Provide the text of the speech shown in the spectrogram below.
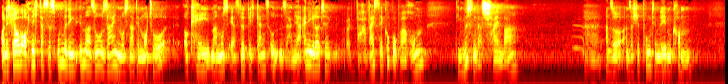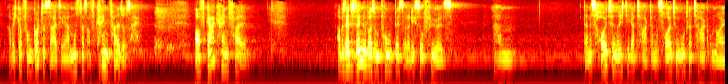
Und ich glaube auch nicht, dass das unbedingt immer so sein muss nach dem Motto, okay, man muss erst wirklich ganz unten sein. Ja, einige Leute, weiß der Kuckuck warum, die müssen das scheinbar äh, an, so, an solche Punkte im Leben kommen. Aber ich glaube, von Gottes Seite her muss das auf keinen Fall so sein. Auf gar keinen Fall. Aber selbst wenn du bei so einem Punkt bist oder dich so fühlst, ähm, dann ist heute ein richtiger Tag, dann ist heute ein guter Tag, um neu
